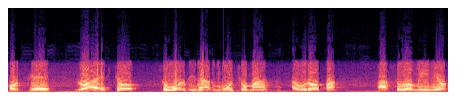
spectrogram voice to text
porque lo ha hecho subordinar mucho más a Europa a su dominio,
